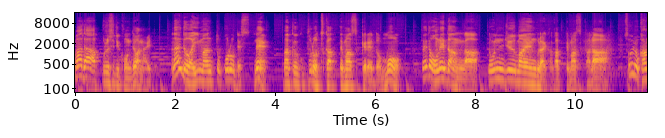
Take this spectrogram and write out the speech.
まだ Apple シリコンではないと難易度は今のところですね MacBook Pro 使ってますけれども大体お値段が40万円ぐらいかかってますからそういうのを考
